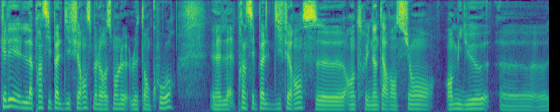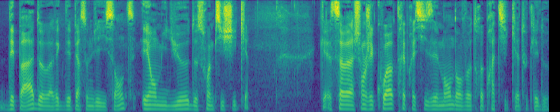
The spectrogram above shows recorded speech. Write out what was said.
Quelle est la principale différence malheureusement le, temps court. Euh, la principale différence euh, entre une intervention en milieu euh, d'EHPAD avec des personnes vieillissantes et en milieu de soins psychiques, ça va changer quoi très précisément dans votre pratique à toutes les deux?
